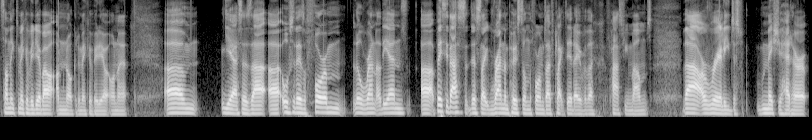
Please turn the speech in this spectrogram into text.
something to make a video about, I'm not gonna make a video on it. Um, yeah, so there's that. Uh, also, there's a forum little rant at the end. Uh, basically, that's just like random posts on the forums I've collected over the past few months that really just makes your head hurt.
